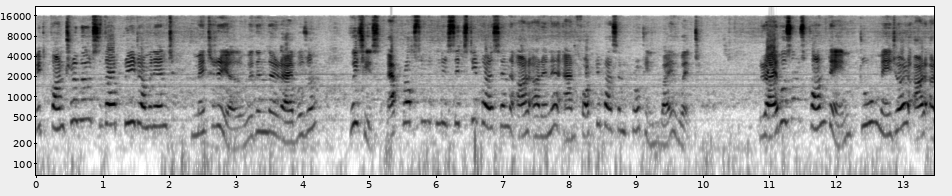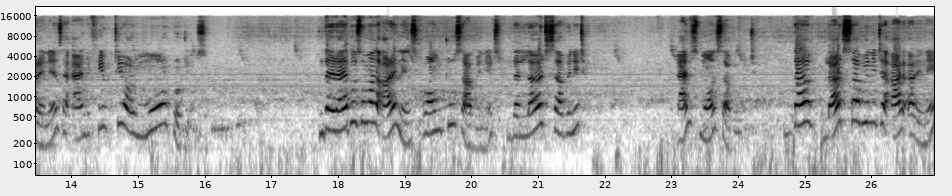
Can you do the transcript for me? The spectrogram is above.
It contributes the predominant material within the ribosome which is approximately 60% rRNA and 40% protein by weight. Ribosomes contain two major rRNAs and 50 or more proteins. The ribosomal RNAs form two subunits, the large subunit and small subunit. The large subunit rRNA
